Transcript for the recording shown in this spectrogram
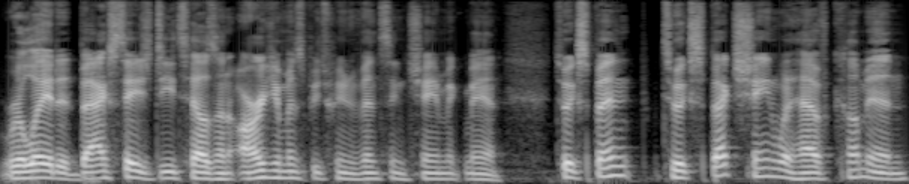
related backstage details and arguments between Vince and Shane McMahon. To to expect Shane would have come in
